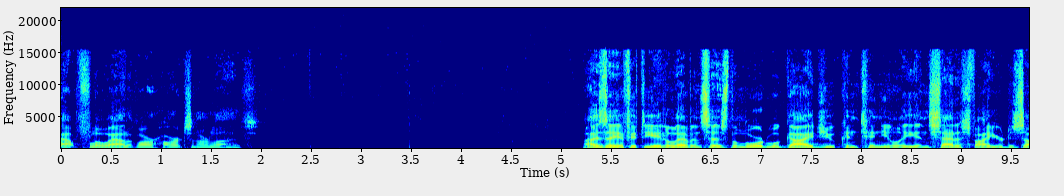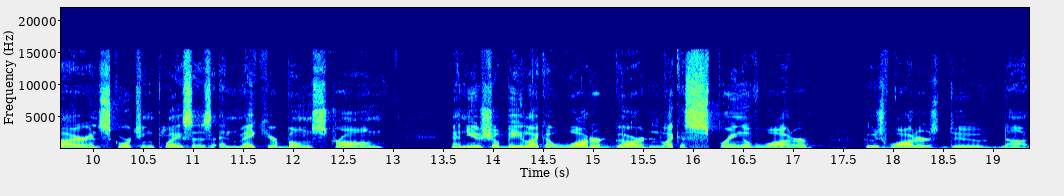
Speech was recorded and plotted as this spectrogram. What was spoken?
outflow out of our hearts and our lives. Isaiah 58:11 says, "The Lord will guide you continually and satisfy your desire in scorching places and make your bones strong, and you shall be like a watered garden, like a spring of water whose waters do not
